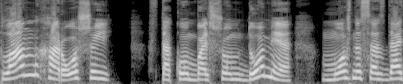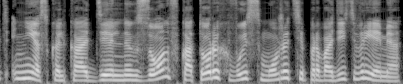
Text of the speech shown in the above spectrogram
План хороший. В таком большом доме можно создать несколько отдельных зон, в которых вы сможете проводить время,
